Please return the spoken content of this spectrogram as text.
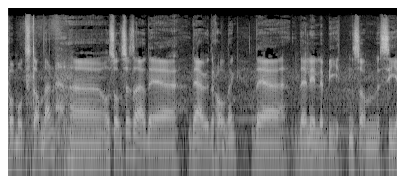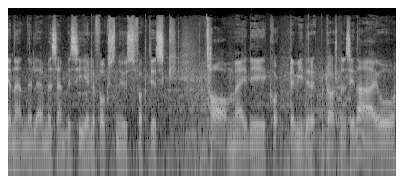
på motstanderen. Uh, og sånn sett så er jo det, det er underholdning. Det, det, lille biten som CNN eller MSNBC eller Fox News faktisk tar med i de korte videoreportasjene sine, er jo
